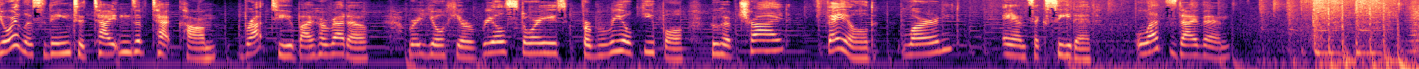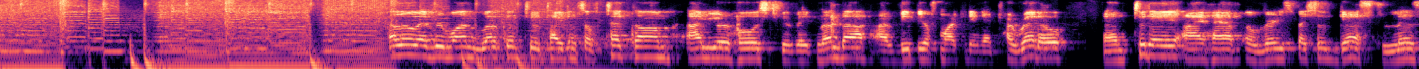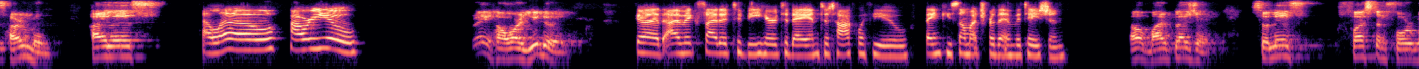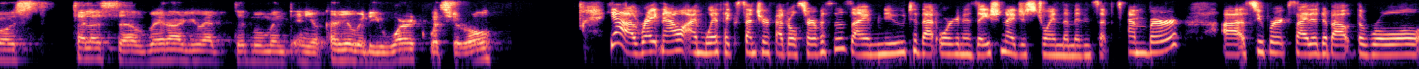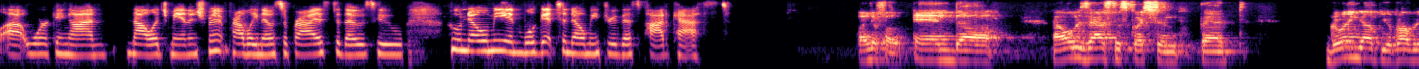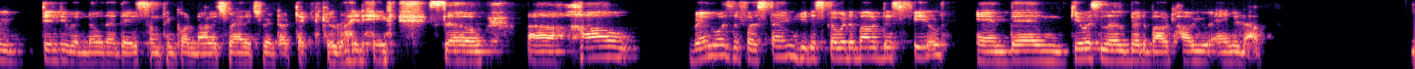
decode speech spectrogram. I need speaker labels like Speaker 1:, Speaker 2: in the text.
Speaker 1: You're listening to Titans of TechCom, brought to you by Heretto, where you'll hear real stories from real people who have tried, failed, learned, and succeeded. Let's dive in.
Speaker 2: Hello, everyone. Welcome to Titans of TechCom. I'm your host, Vivek Nanda. I'm VP of Marketing at Heretto. And today I have a very special guest, Liz Herman. Hi, Liz.
Speaker 3: Hello. How are you?
Speaker 2: Great. How are you doing?
Speaker 3: Good. I'm excited to be here today and to talk with you. Thank you so much for the invitation.
Speaker 2: Oh, my pleasure. So, Liz, first and foremost, tell us uh, where are you at the moment in your career? Where do you work? What's your role?
Speaker 3: Yeah, right now I'm with Accenture Federal Services. I'm new to that organization. I just joined them in September. Uh, super excited about the role uh, working on knowledge management. Probably no surprise to those who who know me and will get to know me through this podcast.
Speaker 2: Wonderful. And uh, I always ask this question that growing up, you probably didn't even know that there is something called knowledge management or technical writing. So, uh, how when was the first time you discovered about this field? And then give us a little bit about how you ended up.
